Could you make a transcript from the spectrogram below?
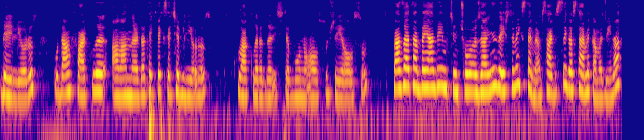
belirliyoruz. Buradan farklı alanları da tek tek seçebiliyoruz. Kulaklarıdır, işte burnu olsun, şeyi olsun. Ben zaten beğendiğim için çoğu özelliğini değiştirmek istemiyorum. Sadece size göstermek amacıyla.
